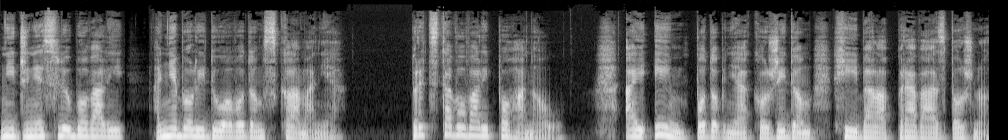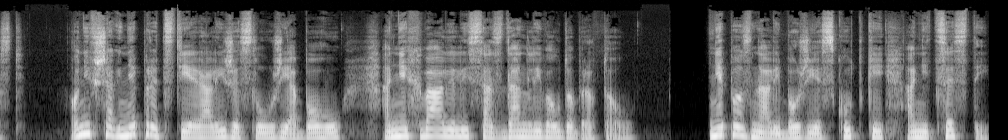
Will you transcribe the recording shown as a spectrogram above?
Nič nesľubovali, a neboli dôvodom sklamania. Predstavovali pohanov. Aj im, podobne ako Židom, chýbala pravá zbožnosť. Oni však nepredstierali, že slúžia Bohu a nechválili sa zdanlivou dobrotou. Nepoznali Božie skutky ani cesty.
